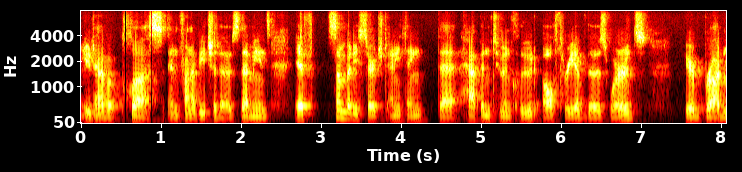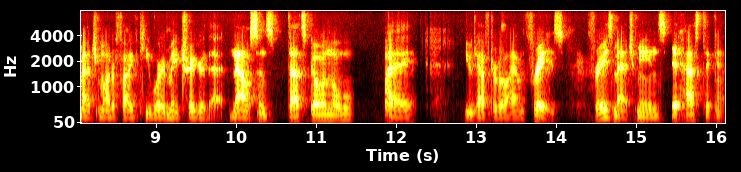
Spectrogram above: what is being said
you'd have a plus in front of each of those. That means if somebody searched anything that happened to include all three of those words, your broad match modified keyword may trigger that. Now, since that's going away, you'd have to rely on phrase. Phrase match means it has to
